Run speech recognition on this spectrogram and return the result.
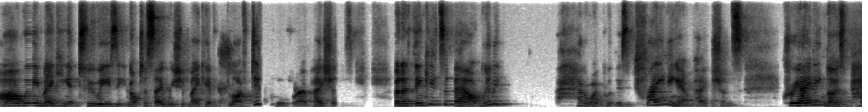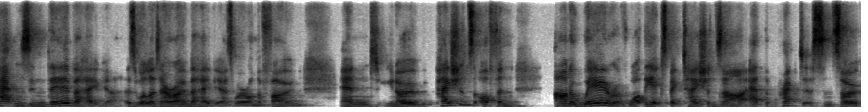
are we making it too easy? Not to say we should make life difficult for our patients, but I think it's about really, how do I put this, training our patients, creating those patterns in their behavior as well as our own behavior as we're on the phone. And, you know, patients often aren't aware of what the expectations are at the practice. And so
